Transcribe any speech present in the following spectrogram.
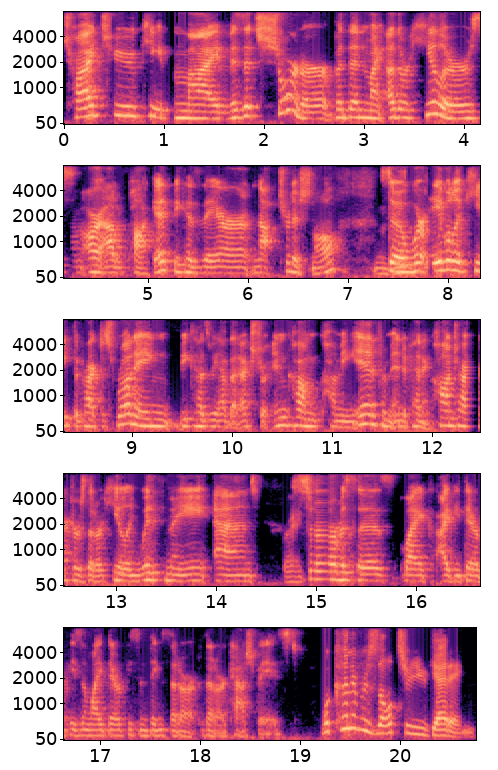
tried to keep my visits shorter, but then my other healers are out of pocket because they are not traditional. Mm-hmm. So we're able to keep the practice running because we have that extra income coming in from independent contractors that are healing with me and right. services like IV therapies and light therapies and things that are that are cash based. What kind of results are you getting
